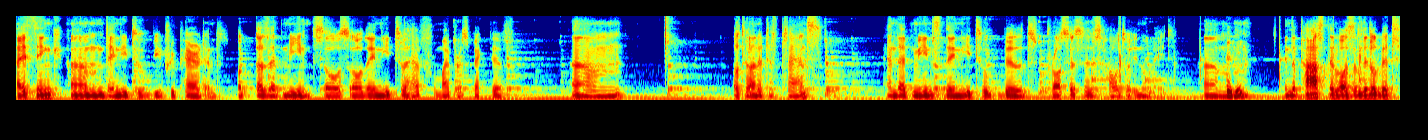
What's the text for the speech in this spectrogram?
I think um, they need to be prepared. And what does that mean? So, so they need to have, from my perspective, um, alternative plans and that means they need to build processes how to innovate. Um, mm-hmm. In the past, there was a little bit.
